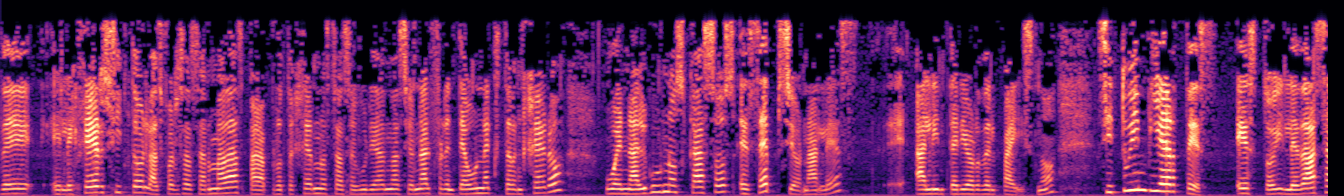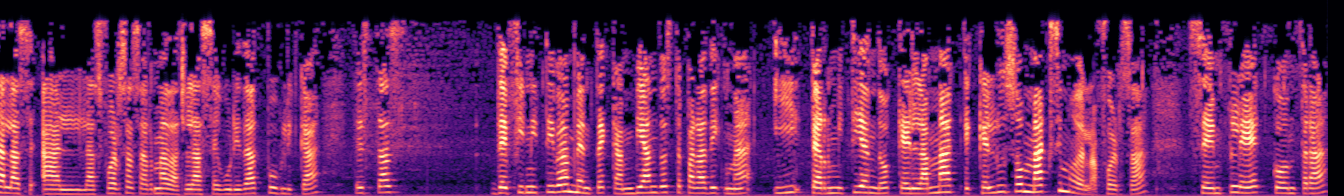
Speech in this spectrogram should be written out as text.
el ejército, las fuerzas armadas, para proteger nuestra seguridad nacional frente a un extranjero o en algunos casos excepcionales eh, al interior del país, ¿no? Si tú inviertes esto y le das a las, a las fuerzas armadas la seguridad pública, estás definitivamente cambiando este paradigma y permitiendo que, la, que el uso máximo de la fuerza se emplee contra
